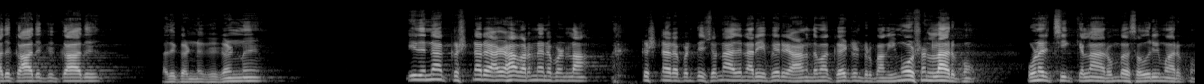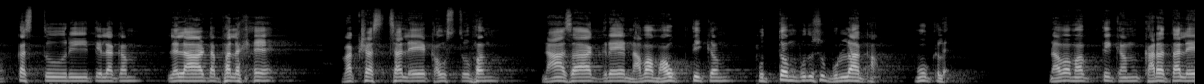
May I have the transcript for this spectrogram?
அது காதுக்கு காது அது கண்ணுக்கு கண்ணு. இதுனா கிருஷ்ணரை அழகாக வர்ணனை பண்ணலாம். கிருஷ்ணரை பற்றி சொன்னால் அது நிறைய பேர் ஆனந்தமாக கேட்டுருப்பாங்க இமோஷனலாக இருக்கும். உணர்ச்சிக்கெல்லாம் ரொம்ப சௌரியமாக இருக்கும். கஸ்தூரி திலகம் லலாட்ட பலகை வக்ஷஸ்தலே கௌஸ்துபம் நாசாகிரே நவமௌக்திகம் புத்தம் புதுசு புல்லாக்காம் மூக்கில். நவமௌக்திகம் கரதலே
